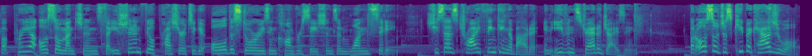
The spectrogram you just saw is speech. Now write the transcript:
But Priya also mentions that you shouldn't feel pressure to get all the stories and conversations in one sitting. She says try thinking about it and even strategizing. But also just keep it casual.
